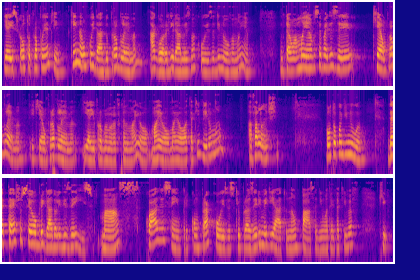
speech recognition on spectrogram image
E é isso que o autor propõe aqui. Quem não cuidar do problema, agora dirá a mesma coisa de novo amanhã. Então, amanhã você vai dizer que é um problema e que é um problema. E aí o problema vai ficando maior, maior, maior, até que vira uma avalanche. O autor continua. Detesto ser obrigado a lhe dizer isso, mas quase sempre comprar coisas que o prazer imediato não passa de uma tentativa que.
